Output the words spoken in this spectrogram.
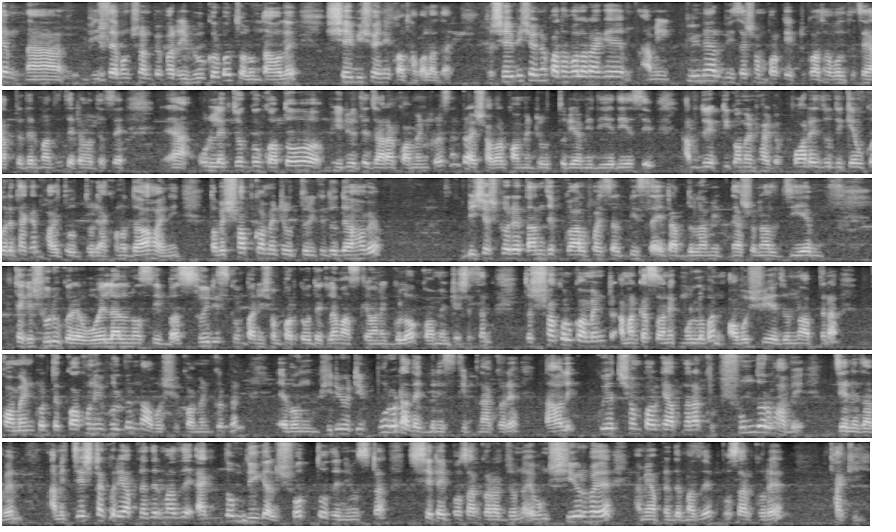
ভিসা এবং শন পেপার রিভিউ করব, চলুন তাহলে সেই বিষয় নিয়ে কথা বলা যাক। তো সেই বিষয় নিয়ে কথা বলার আগে আমি ক্লিনার ভিসা সম্পর্কে একটু কথা বলতে চাই আপনাদের মাঝে, যেটা হতেছে উল্লেখযোগ্য গত ভিডিওতে যারা কমেন্ট করেছেন, প্রায় সবার কমেন্টের উত্তরই আমি দিয়ে দিয়েছি। আর দু একটি কমেন্ট হয়তো পরে যদি কেউ করে থাকেন, হয়তো উত্তর এখনও দেওয়া হয়নি। তবে সব কমেন্টের উত্তরই কিন্তু দেওয়া হবে। বিশেষ করে তানজিব কোয়াল ফয়সাল পিসাইট আব্দুল হামিদ, ন্যাশনাল, জিএম থেকে শুরু করে ওয়েলাল নসিব বা সুইডিশ কোম্পানি সম্পর্কেও দেখলাম, আজকে অনেকগুলো কমেন্ট এসেছেন। তো সকল কমেন্ট আমার কাছে অনেক মূল্যবান, অবশ্যই এজন্য আপনারা কমেন্ট করতে কখনোই ভুলবেন না, অবশ্যই কমেন্ট করবেন এবং ভিডিওটি পুরোটা দেখবেন স্কিপ না করে। তাহলে কুয়েত সম্পর্কে আপনারা খুব সুন্দরভাবে জেনে যাবেন। আমি চেষ্টা করি আপনাদের মাঝে একদম লিগ্যাল সত্য যে নিউজটা সেটাই প্রচার করার জন্য এবং শিওর হয়ে আমি আপনাদের মাঝে প্রচার করে থাকি।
